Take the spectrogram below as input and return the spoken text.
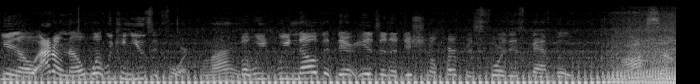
you know, I don't know what we can use it for. Right. But we, we know that there is an additional purpose for this bamboo. Awesome.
